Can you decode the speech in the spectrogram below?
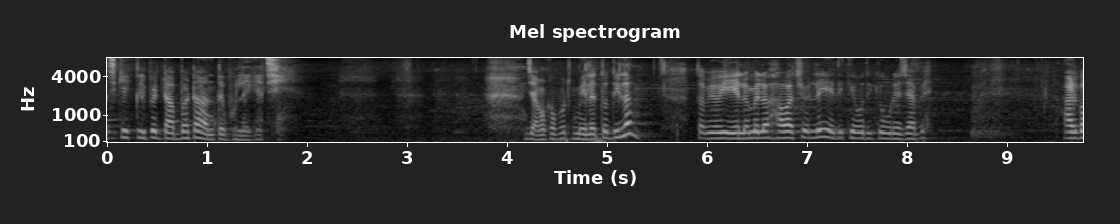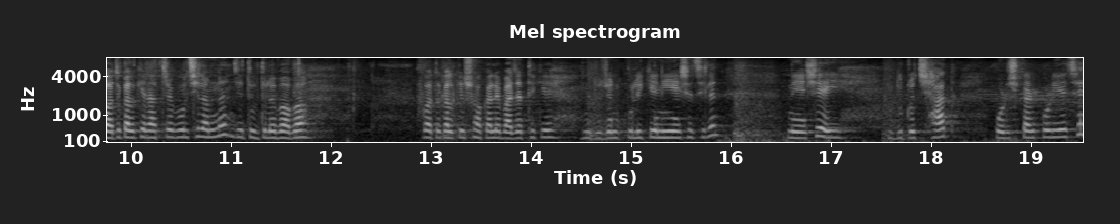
আজকে ক্লিপের ডাব্বাটা আনতে ভুলে গেছি। জামা কাপড় মেলে তো দিলাম, তবে ওই এলোমেলো হাওয়া চললেই এদিকে ওদিকে উড়ে যাবে। আর গতকালকে রাত্রে বলছিলাম না যে তুলতুলে বাবা গতকালকে সকালে বাজার থেকে দুজন কুলিকে নিয়ে এসেছিলেন। নিয়ে এসে এই দুটো ছাদ পরিষ্কার করিয়েছে।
